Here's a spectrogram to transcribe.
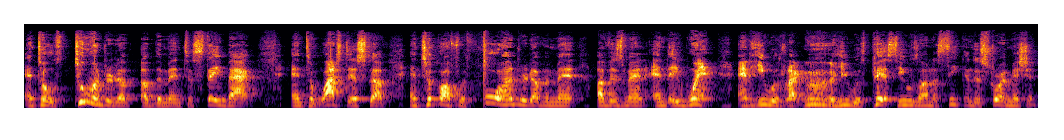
and told 200 of, of the men to stay back and to watch their stuff and took off with 400 of, men, of his men and they went. And he was like, he was pissed. He was on a seek and destroy mission.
